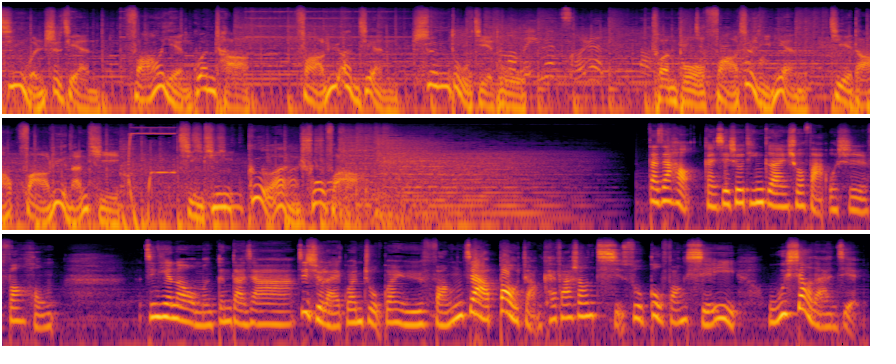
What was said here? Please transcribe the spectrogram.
新闻事件，法眼观察，法律案件深度解读，传播法治理念，解答法律难题，请听个案说法。大家好，感谢收听个案说法，我是方红。今天呢，我们跟大家继续来关注关于房价暴涨，开发商起诉购房协议无效的案件。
